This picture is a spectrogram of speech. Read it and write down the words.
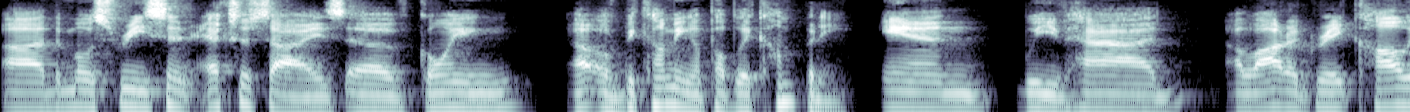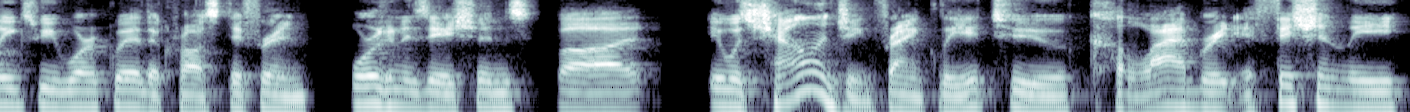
uh, the most recent exercise of going uh, of becoming a public company, and we've had a lot of great colleagues we work with across different organizations, but it was challenging, frankly, to collaborate efficiently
